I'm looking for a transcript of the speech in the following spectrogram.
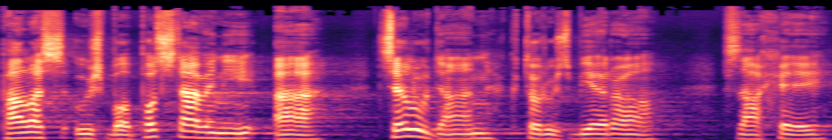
palas už bol postavený a celú dan, ktorú zbieral Zachej,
